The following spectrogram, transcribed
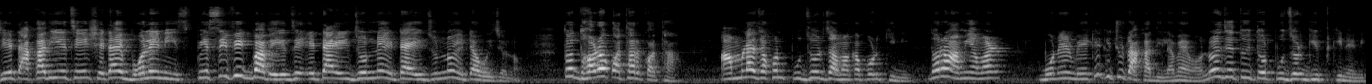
যে টাকা দিয়েছে সেটাই বলেনি স্পেসিফিকভাবে যে এটা এই জন্য, এটা এই জন্য, এটা ওই জন্য। তো ধরো কথার কথা, আমরা যখন পুজোর জামা কাপড় কিনি, ধরো আমি আমার বোনের মেয়েকে কিছু টাকা দিলাম এমন যে তুই তোর পুজোর গিফট কিনে নি।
